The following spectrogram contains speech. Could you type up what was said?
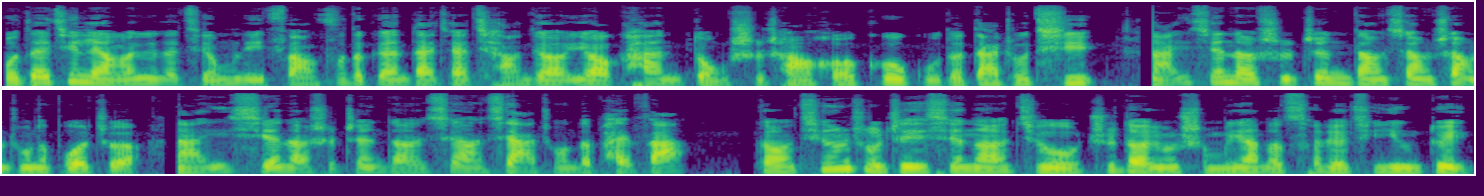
我在近两个月的节目里反复的跟大家强调，要看懂市场和个股的大周期，哪一些呢是震荡向上中的波折，哪一些呢是震荡向下中的派发。搞清楚这些呢，就知道用什么样的策略去应对。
